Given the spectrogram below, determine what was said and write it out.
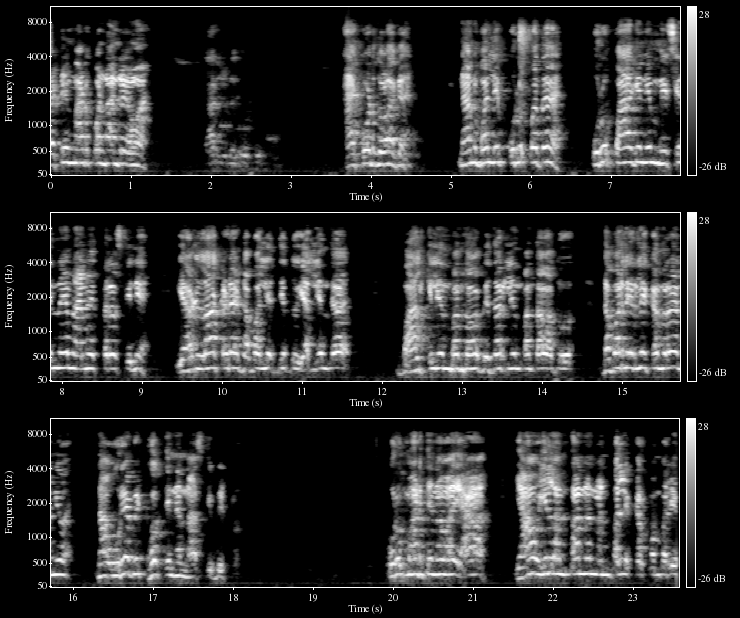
ಸೆಟ್ಟಿಂಗ್ ಮಾಡ್ಕೊಂಡಾನ್ರಿ ಅವ. ಹೈಕೋರ್ಟ್ದೊಳಗ. ನಾನು ಬಲ್ಲಿ ಪುರುಪ್ ಅದ. ಪ್ರೂಫ್ ಆಗಿ ನಿಮ್ ಮಿಷಿನ್ನೇ ನಾನೇ ತರಿಸ್ತೀನಿ. ಎಲ್ಲಾ ಕಡೆ ಡಬಲ್ ಇದ್ದಿದ್ದು ಎಲ್ಲಿಂದ? ಬಾಲ್ಕಿಲಿಂದ ಬಂದಾವ ಬಿದರ್ಲಿಂದ ಬಂದಾವ ಅದು ಡಬಲ್ ಇರ್ಲಿಕ್ಕಂದ್ರ ನೀವು ನಾ ಊರೇ ಬಿಟ್ಟು ಹೋಗ್ತೀನಿ ನನ್ನ ಆಸ್ತಿ ಬಿಟ್ಟು. ಪ್ರೂಫ್ ಮಾಡ್ತೀನವ ಯಾ ಯಾವ ಇಲ್ಲ ಅಂತ ನನ್ನ ಬಲ್ಲಿ ಕರ್ಕೊಂಬರ್ರಿ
